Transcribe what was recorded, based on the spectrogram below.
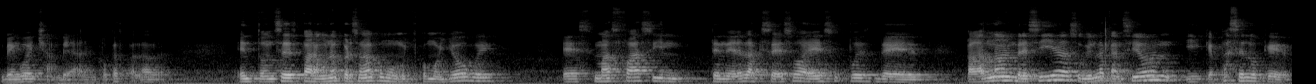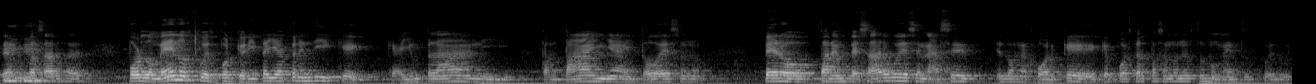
vengo de chambear, en pocas palabras. Entonces, para una persona como, como yo, güey, es más fácil tener el acceso a eso, pues, de pagar una membresía, subir la canción y que pase lo que tenga que pasar, ¿sabes? Por lo menos, pues, porque ahorita ya aprendí que, que hay un plan y campaña y todo eso, ¿no? Pero para empezar, güey, se me hace lo mejor que, que puede estar pasando en estos momentos, pues, güey.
